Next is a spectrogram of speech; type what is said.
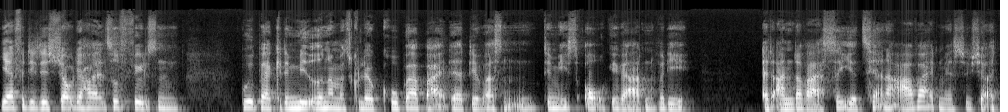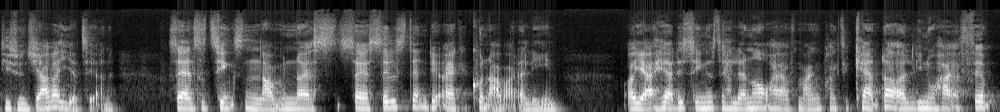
ja, fordi det er sjovt. Jeg har altid følt sådan, ude på akademiet, når man skulle lave gruppearbejde, at det var sådan det mest ork i verden, fordi at andre var så irriterende at arbejde med, synes jeg, og de synes, jeg var irriterende. Så jeg har altid tænkt sådan, Nå, men når jeg, så er jeg selvstændig, og jeg kan kun arbejde alene. Og jeg her det seneste halvandet år har jeg haft mange praktikanter, og lige nu har jeg fem,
